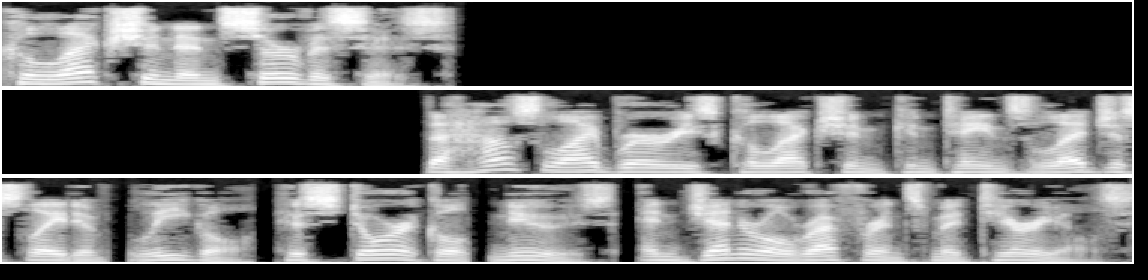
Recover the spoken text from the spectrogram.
Collection and services The House Library's collection contains legislative, legal, historical, news, and general reference materials.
